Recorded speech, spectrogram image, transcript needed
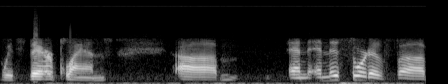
with their plans. Um, and and this sort of uh, uh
